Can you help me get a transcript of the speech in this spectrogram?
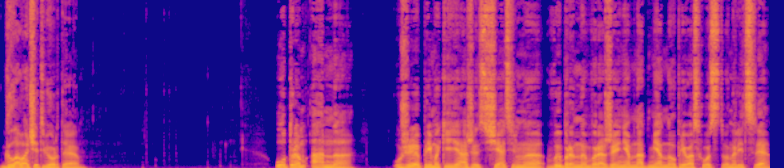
Глава четвертая. Утром Анна, уже при макияже, с тщательно выбранным выражением надменного превосходства на лице,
